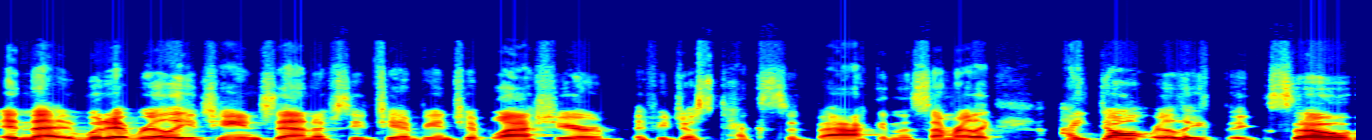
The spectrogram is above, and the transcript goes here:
in that would it really change the NFC championship last year if he just texted back in the summer? Like, I don't really think so.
